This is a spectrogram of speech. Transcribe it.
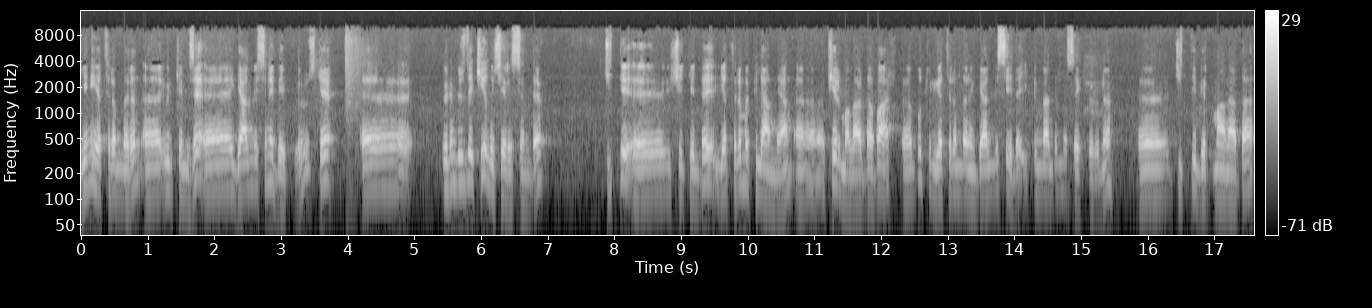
yeni yatırımların e, ülkemize e, gelmesini bekliyoruz ki e, önümüzdeki yıl içerisinde ciddi e, şekilde yatırımı planlayan e, firmalar da var. E, bu tür yatırımların gelmesiyle iklimlendirme sektörünü e, ciddi bir manada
